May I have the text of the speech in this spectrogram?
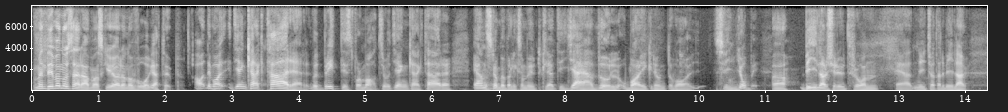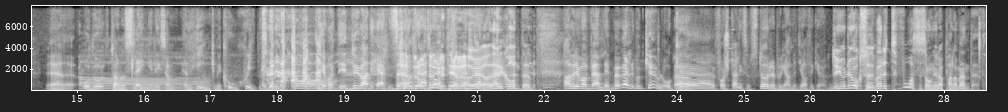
Men det var nog såhär att man ska göra något vågat typ. Ja, det var ett gäng karaktärer, det var ett brittiskt format, så det var ett gäng karaktärer. En snubbe var liksom utklädd till djävul och bara gick runt och var svinjobbig. Ja. Bilar kör ut från eh, nytvättade bilar. Eh, och då står han och slänger liksom en hink med koskit på bilen. det var, det, du hade Det här älskat är otroligt tv hör jag, det här är content. Ja men det var väldigt, men väldigt kul och Ja. eh, första liksom större programmet jag fick göra. Du gjorde ju också, var det två säsonger av Parlamentet?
